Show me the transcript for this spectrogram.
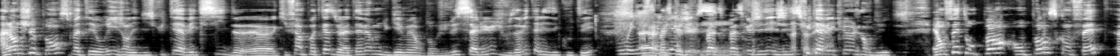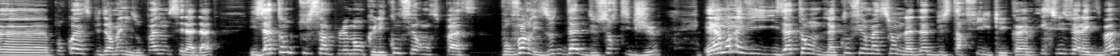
Alors, je pense, ma théorie, j'en ai discuté avec Sid, euh, qui fait un podcast de la Taverne du Gamer, donc je les salue, je vous invite à les écouter. Oui, Euh, salut parce que j'ai parce, parce que j'ai j'ai Ah, discuté avec lui aujourd'hui. Et en fait, on pense on pense qu'en fait, euh, pourquoi Spider-Man ils ont pas annoncé la date? Ils attendent tout simplement que les conférences passent pour voir les autres dates de sortie de jeu. Et à mon avis, ils attendent la confirmation de la date de Starfield qui est quand même exclusive à la Xbox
